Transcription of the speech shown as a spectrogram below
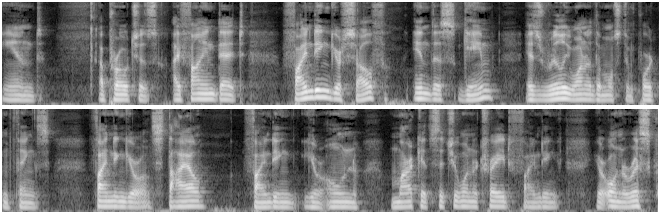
and approaches, I find that finding yourself in this game is really one of the most important things. Finding your own style, finding your own markets that you want to trade, finding your own risk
